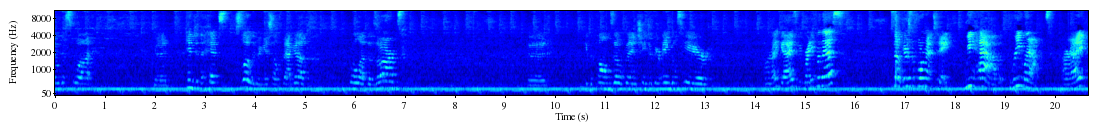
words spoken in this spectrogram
Yoga squat. Good. Hinge at the hips. Slowly bring yourself back up. Roll out those arms. Good. Keep the palms open. Change up your angles here. All right, guys, we ready for this? So here's the format today. We have three rounds, all right?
